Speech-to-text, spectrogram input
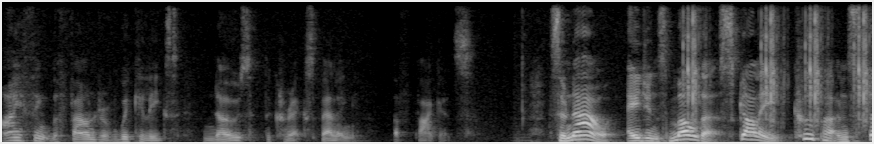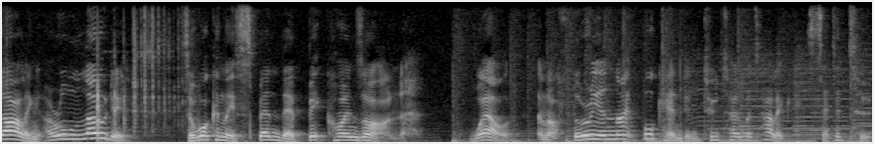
I think the founder of WikiLeaks knows the correct spelling of faggots. So now, agents Mulder, Scully, Cooper and Starling are all loaded. So what can they spend their bitcoins on? Well, an Arthurian knight bookend in two-tone metallic set at 2.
